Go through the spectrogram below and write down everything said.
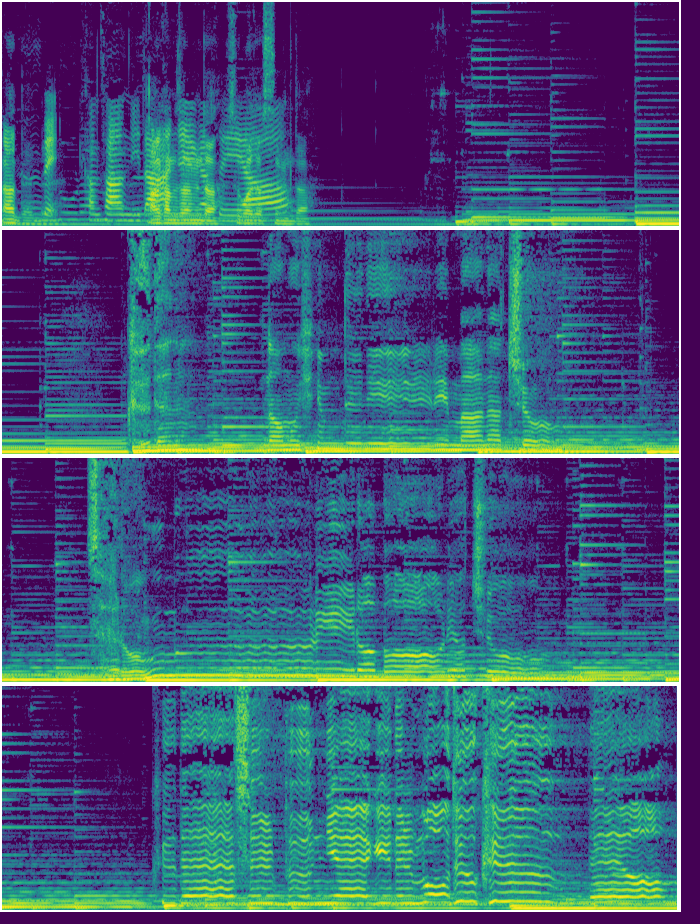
아, 네. 네, 감사합니다. 아, 감사합니다. 수고하셨습니다. 그대는 너무 힘든 일이 많았죠 새로움을 잃어버렸죠 슬픈 얘기들 모두 그대여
